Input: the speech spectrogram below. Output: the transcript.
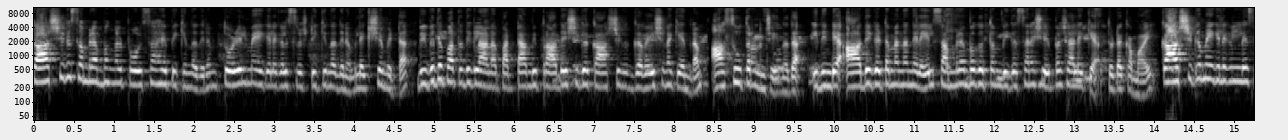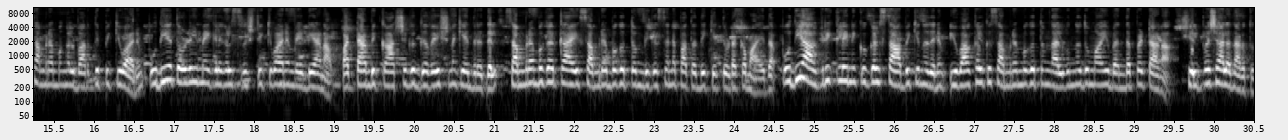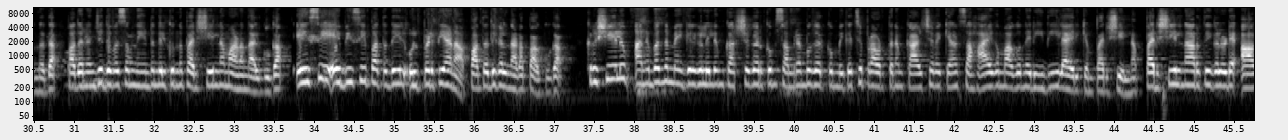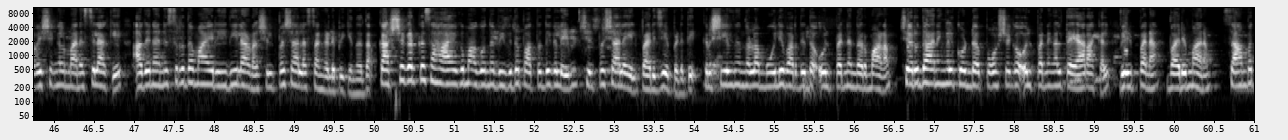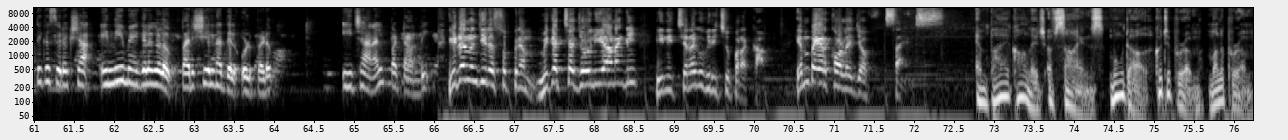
കാർഷിക സംരംഭങ്ങൾ പ്രോത്സാഹിപ്പിക്കുന്നതിനും തൊഴിൽ മേഖലകൾ സൃഷ്ടിക്കുന്നതിനും ലക്ഷ്യമിട്ട് വിവിധ പദ്ധതികളാണ് പട്ടാമ്പി പ്രാദേശിക കാർഷിക ഗവേഷണ കേന്ദ്രം ആസൂത്രണം ചെയ്യുന്നത്. ഇതിന്റെ ആദ്യഘട്ടമെന്ന നിലയിൽ സംരംഭകത്വം വികസന ശില്പശാലയ്ക്ക് തുടക്കമായി. കാർഷിക മേഖലകളിലെ സംരംഭങ്ങൾ വർദ്ധിപ്പിക്കുവാനും പുതിയ തൊഴിൽ മേഖലകൾ സൃഷ്ടിക്കുവാനും വേണ്ടിയാണ് പട്ടാമ്പി കാർഷിക ഗവേഷണ കേന്ദ്രത്തിൽ സംരംഭകർക്കായി സംരംഭകത്വം വികസന പദ്ധതിക്ക് തുടക്കമായത്. പുതിയ അഗ്രി ക്ലിനിക്കുകൾ സ്ഥാപിക്കുന്നതിനും യുവാക്കൾക്ക് സംരംഭകത്വം നൽകുന്നതുമായി ബന്ധപ്പെട്ടാണ് ശില്പശാല നടത്തുന്നത്. പതിനഞ്ച് ദിവസം നീണ്ടു നിൽക്കുന്ന പരിശീലനമാണ് നൽകുക. A C A B C പദ്ധതിയിൽ ഉൾപ്പെടുത്തിയാണ് പദ്ധതികൾ നടപ്പാക്കുക. കൃഷിയിലും അനുബന്ധ മേഖലകളിലും കർഷകർക്കും സംരംഭകർക്കും മികച്ച പ്രവർത്തനം കാഴ്ചവെക്കാൻ സഹായകമാകുന്ന രീതിയിലായിരിക്കും പരിശീലനം. പരിശീലനാർത്ഥികളുടെ ആവശ്യങ്ങൾ മനസ്സിലാക്കി അതിനനുസൃതമായ രീതിയിലാണ് ശില്പശാല സംഘടിപ്പിക്കുന്നത്. കർഷകർക്ക് സഹായകമാകുന്ന വിവിധ പദ്ധതികളെയും ശില്പശാലയിൽ പരിചയപ്പെടുത്തി. കൃഷിയിൽ നിന്നുള്ള മൂല്യവർദ്ധിത ഉൽപ്പന്ന നിർമ്മാണം ചെറുധാന്യങ്ങൾ കൊണ്ട് പോഷക ഉൽപ്പന്നങ്ങൾ തയ്യാറാക്കൽ വിൽപ്പന വരുമാനം സാമ്പത്തിക സുരക്ഷ എന്നീ മേഖലകളും പരിശീലനത്തിൽ ഉൾപ്പെടും. ഈ ചാനൽ പട്ടാമ്പി. ഇടനെഞ്ചിലെ സ്വപ്നം മികച്ച ജോലിയാണെങ്കിൽ ഇനി ചിറകു വിരിച്ചു പറക്കാം. Empire College of Science Empire College of Science Moodal Kuttippuram Malappuram.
